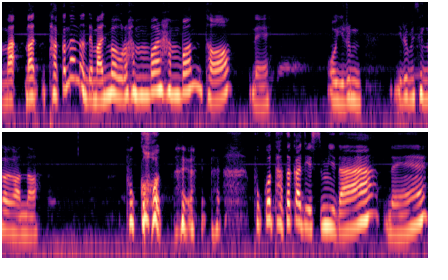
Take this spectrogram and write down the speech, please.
마, 마, 다 끝났는데 마지막으로 한 번, 한 번 더. 네. 어, 이름, 이름이 생각이 안 나. 붓꽃. 붓꽃 다섯 가지 있습니다. 네.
